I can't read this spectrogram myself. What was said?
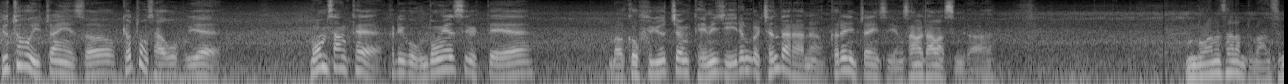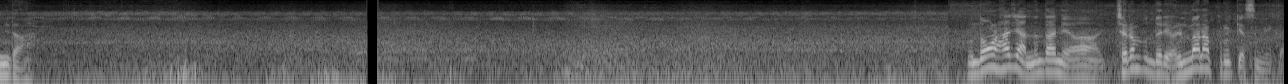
유튜브 입장에서 교통사고 후에 몸 상태 그리고 운동했을 때의 뭐 그 후유증 데미지 이런 걸 전달하는 그런 입장에서 영상을 담았습니다. 운동하는 사람들 많습니다. 운동을 하지 않는다면 저런 분들이 얼마나 부럽겠습니까?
